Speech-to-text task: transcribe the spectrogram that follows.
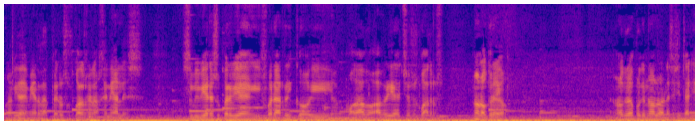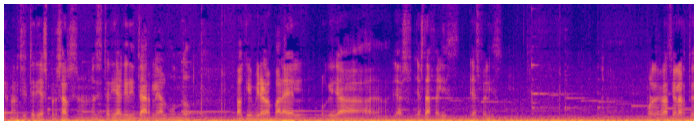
una vida de mierda, pero sus cuadros eran geniales. Si viviera súper bien y fuera rico y acomodado, ¿habría hecho esos cuadros? No lo creo. No lo creo porque no lo necesitaría. No necesitaría expresarse, no necesitaría gritarle al mundo para que miraran para él, porque ya, ya, ya está feliz, ya es feliz por desgracia el arte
